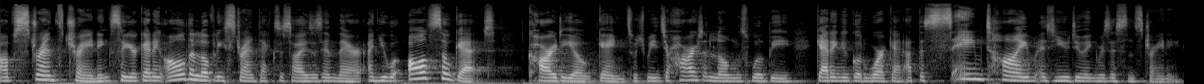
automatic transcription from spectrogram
of strength training. So you're getting all the lovely strength exercises in there, and you will also get cardio gains, which means your heart and lungs will be getting a good workout at the same time as you doing resistance training.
